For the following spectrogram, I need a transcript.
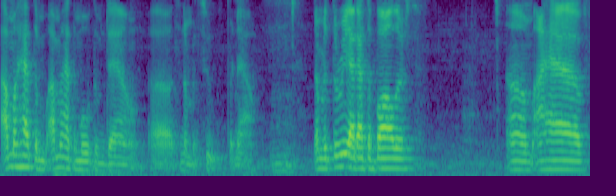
I'm gonna have to I'm gonna have to move them down uh, to number two for now. Number three, I got the Ballers. Um, I have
